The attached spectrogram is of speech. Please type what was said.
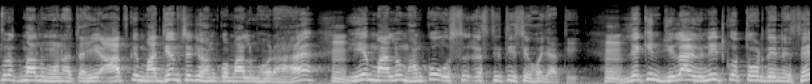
तुरंत मालूम होना चाहिए। आपके माध्यम से जो हमको मालूम हो रहा है ये मालूम हमको उस स्थिति से हो जाती। लेकिन जिला यूनिट को तोड़ देने से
